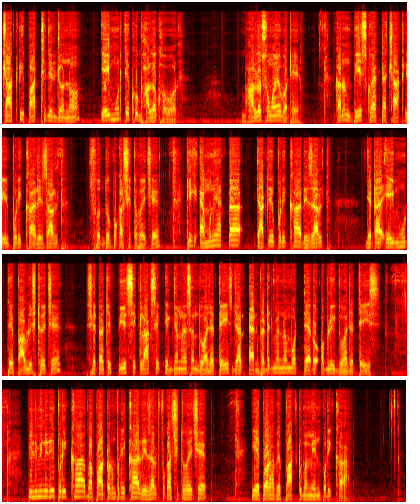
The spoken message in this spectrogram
চাকরি প্রার্থীদের জন্য এই মুহূর্তে খুব ভালো খবর। ভালো সময়ও বটে। কারণ বেশ কয়েকটা চাকরির পরীক্ষার রেজাল্ট সদ্য প্রকাশিত হয়েছে। ঠিক এমনই একটা চাকরির পরীক্ষা রেজাল্ট যেটা এই মুহূর্তে পাবলিশড হয়েছে। সেটা হচ্ছে পিএসসি ক্লার্কশিপ এক্সামিনেশন দু হাজার তেইশ, যার অ্যাডভার্টাইজমেন্ট নম্বর তেরো অবলিক দু হাজার পরীক্ষা বা পার্ট ওয়ান পরীক্ষার রেজাল্ট প্রকাশিত হয়েছে। এরপর হবে পার্ট টু বা মেন পরীক্ষা,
